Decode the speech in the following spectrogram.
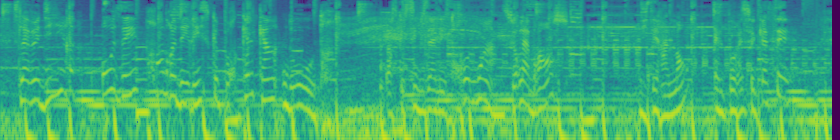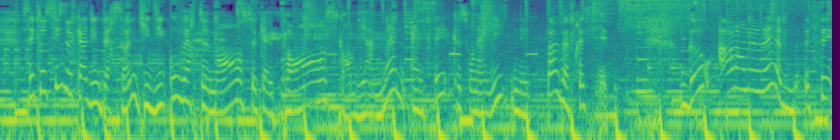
cela veut dire oser prendre des risques pour quelqu'un d'autre. Parce que si vous allez trop loin sur la branche, littéralement, elle pourrait se casser. C'est aussi le cas d'une personne qui dit ouvertement ce qu'elle pense, quand bien même elle sait que son avis n'est pas apprécié. Go out on a limb, c'est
